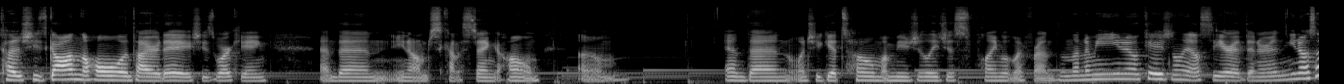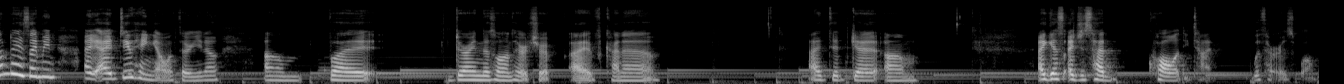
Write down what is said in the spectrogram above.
Cuz she's gone the whole entire day. She's working and then, you know, I'm just kind of staying at home. Um and then when she gets home, I'm usually just playing with my friends. And then, I mean, you know, occasionally I'll see her at dinner. And, you know, some days, I mean, I, I do hang out with her, you know. Um, but during this whole entire trip, I've kind of, I did get, um, I guess I just had quality time with her as well.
